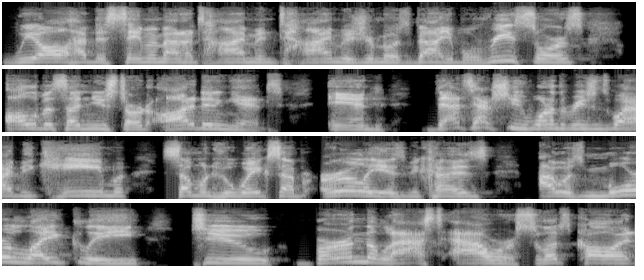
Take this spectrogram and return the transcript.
we all have the same amount of time and time is your most valuable resource, all of a sudden you start auditing it. And that's actually one of the reasons why I became someone who wakes up early is because I was more likely to burn the last hour. So let's call it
